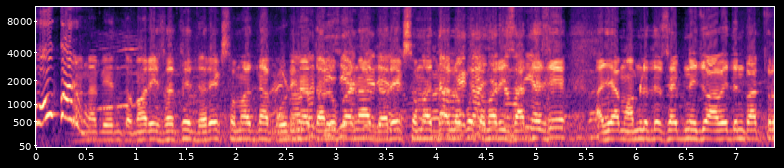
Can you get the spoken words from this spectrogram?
શું કરવું અને બેન તમારી સાથે દરેક સમાજના કોડીના તાલુકાના દરેક સમાજના લોકો તમારી સાથે છે. આજે આ મામલતદાર સાહેબને જો આવેદનપત્ર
